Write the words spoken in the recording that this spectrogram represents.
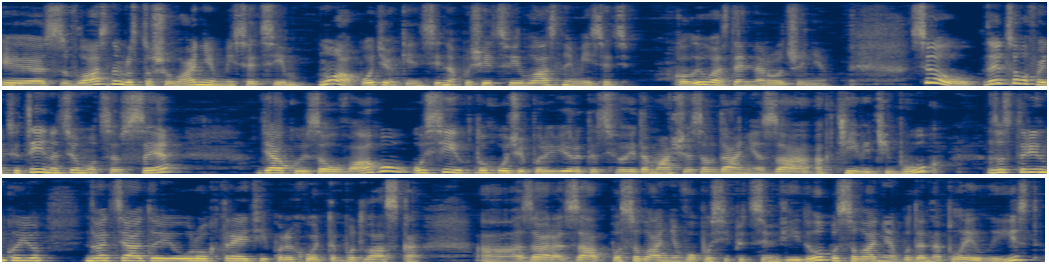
е, з власним розташуванням місяців. Ну, а потім в кінці напишіть свій власний місяць, коли у вас день народження. So, that's all for today. На цьому це все. Дякую за увагу. Усі, хто хоче перевірити свої домашні завдання за Activity Book за сторінкою 20 урок 3, переходьте, будь ласка, зараз за посиланням в описі під цим відео. Посилання буде на плейлист.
